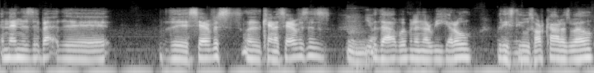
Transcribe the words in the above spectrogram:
and then there's a bit of the the service, the kind of services Mhm. Yeah. with that woman and her wee girl, where he steals her car as well.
